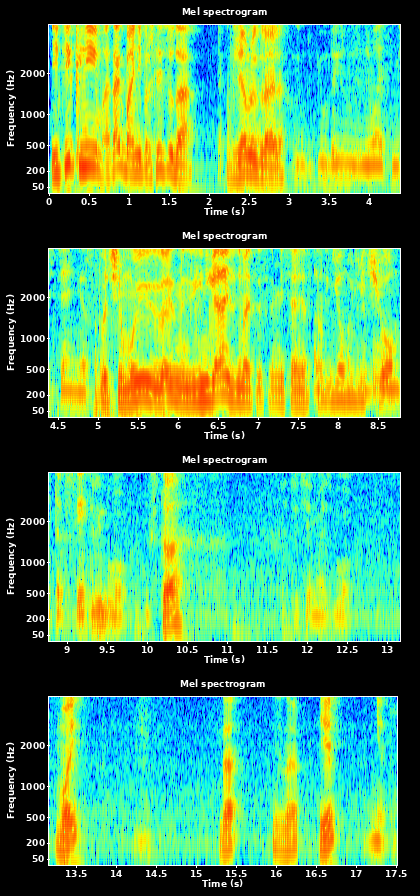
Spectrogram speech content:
идти к ним, а так бы они пришли сюда, в землю Израиля. Иудаизм не занимается миссионерством. Почему иудаизм никогда не занимается миссионерством? Огнем и мечом, так сказать. Три блок. Что? Это тема есть блок. Мой? Нет? Да? Не знаю. Есть? Нету.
